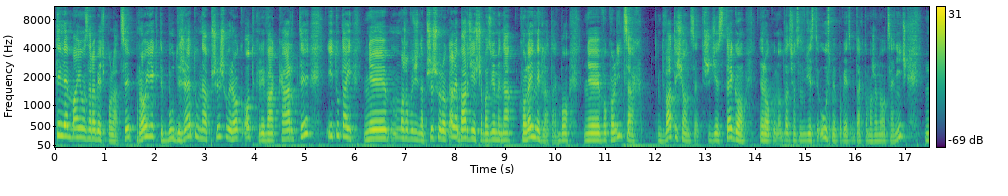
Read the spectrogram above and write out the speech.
Tyle mają zarabiać Polacy. Projekt budżetu na przyszły rok odkrywa karty i tutaj e, można powiedzieć na przyszły rok, ale bardziej jeszcze bazujemy na kolejnych latach, bo w okolicach 2030 roku, no 2028 powiedzmy, tak to możemy ocenić, yy,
